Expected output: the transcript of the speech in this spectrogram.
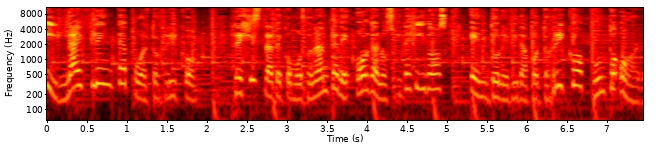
Y Lifelink de Puerto Rico Regístrate como donante de órganos y tejidos en donevidapuertorico.org.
